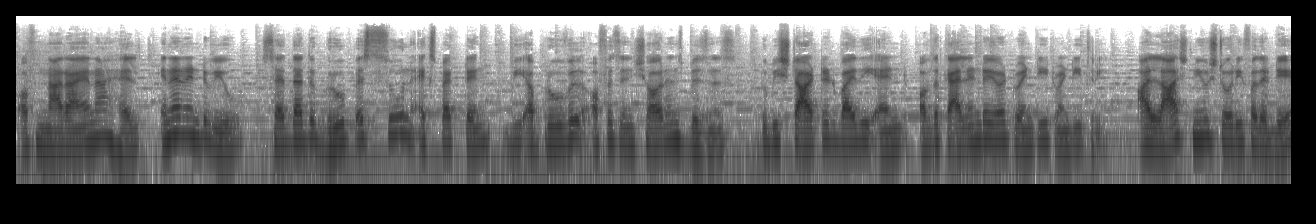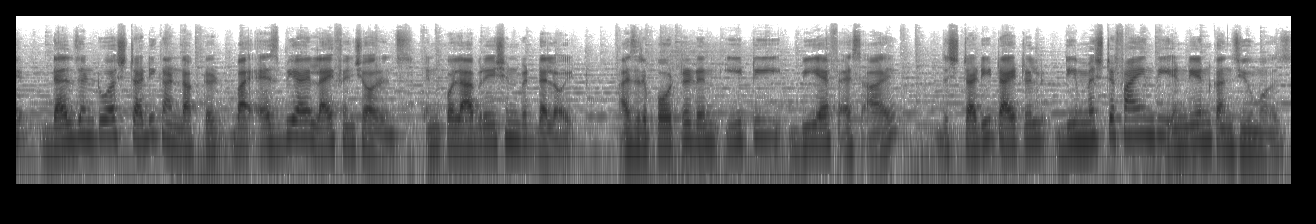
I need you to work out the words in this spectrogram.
of Narayana Health, in an interview, said that the group is soon expecting the approval of its insurance business to be started by the end of the calendar year 2023. Our last news story for the day delves into a study conducted by SBI Life Insurance in collaboration with Deloitte. As reported in ET the study titled Demystifying the Indian Consumers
